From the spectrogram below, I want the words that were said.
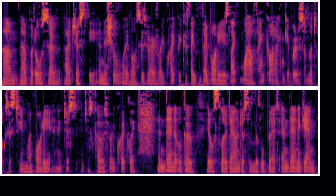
um, uh, but also uh, just the initial weight loss is very very quick because they, their body is like wow thank God I can get rid of some of the toxicity in my body and it just it just goes very quickly, and then it'll go it'll slow down just a little bit. And then again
